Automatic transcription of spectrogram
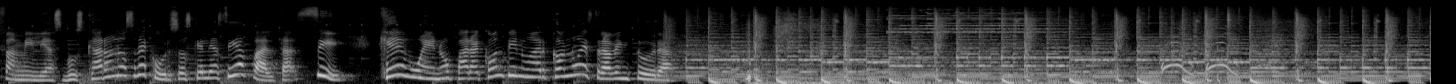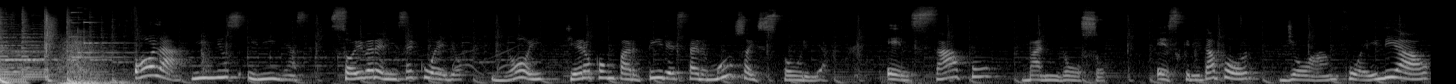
Familias, ¿buscaron los recursos que le hacía falta? Sí, qué bueno para continuar con nuestra aventura. Hola niños y niñas, soy Berenice Cuello y hoy quiero compartir esta hermosa historia, El sapo vanidoso, escrita por Joan Fuey Liao,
